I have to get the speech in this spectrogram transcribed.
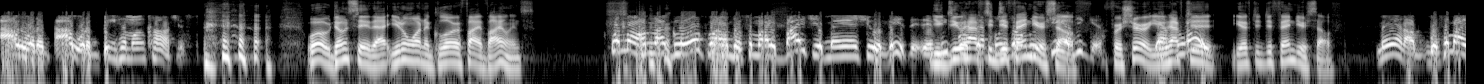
I would have, I would have beat him unconscious. Whoa! Don't say that. You don't want to glorify violence. Well, no, I'm not glorifying, but somebody bites you, man. Shoot, he- if You do have to defend officer in jail, yourself for sure. You have to. You have to defend yourself. Man, I, when somebody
